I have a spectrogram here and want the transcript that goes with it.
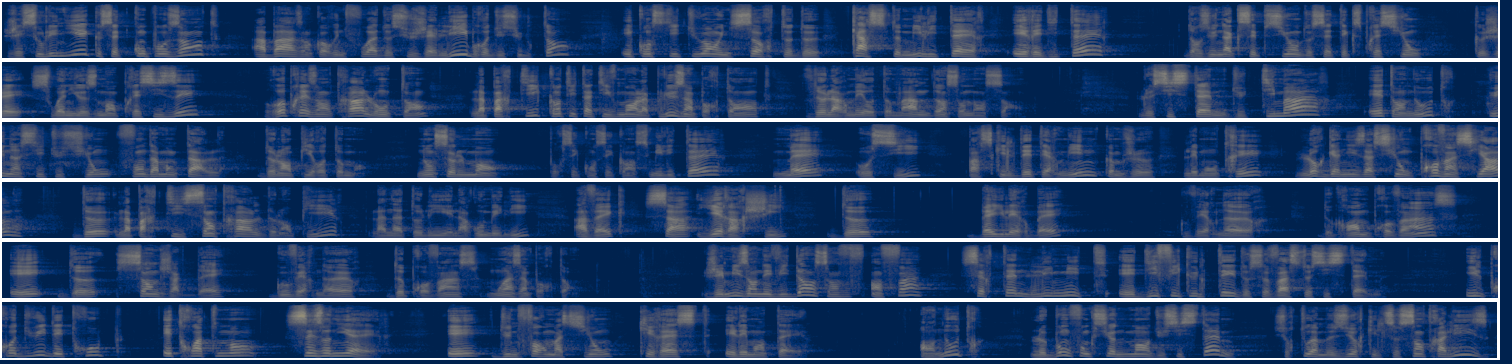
J'ai souligné que cette composante, à base encore une fois de sujets libres du sultan et constituant une sorte de caste militaire héréditaire, dans une acception de cette expression que j'ai soigneusement précisée, représentera longtemps la partie quantitativement la plus importante de l'armée ottomane dans son ensemble. Le système du Timar est en outre une institution fondamentale de l'Empire ottoman, non seulement pour ses conséquences militaires, mais aussi parce qu'il détermine, comme je l'ai montré, l'organisation provinciale de la partie centrale de l'Empire, l'Anatolie et la Roumélie, avec sa hiérarchie de Beylerbey, gouverneur de grande province, et de Sanjak Bey, gouverneur de province moins importante. J'ai mis en évidence enfin certaines limites et difficultés de ce vaste système. Il produit des troupes étroitement saisonnières et d'une formation qui reste élémentaire. En outre, le bon fonctionnement du système, surtout à mesure qu'il se centralise,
